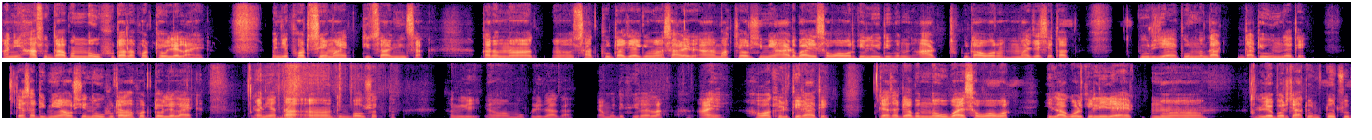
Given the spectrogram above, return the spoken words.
आणि हा सुद्धा आपण नऊ फुटाचा फट ठेवलेला आहे. म्हणजे फट सेम आहेत तिचा आणि कारण सात फुटाच्या किंवा साडे मागच्या वर्षी मी आठ बाय सव्वावर केली होती पण आठ फुटावर माझ्या शेतात तूर जी आहे पूर्ण दाट दाटी होऊन जाते. त्यासाठी मी यावर्षी नऊ फुटाचा फट ठेवलेला आहे. आणि आता तुम्ही पाहू शकता चांगली मोकळी जागा यामध्ये फिरायला आहे. हवा खेळती राहते. त्यासाठी आपण नऊ बाय सव्वावर ही लागवड केलेली आहे लेबरच्या हातून टोचून.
